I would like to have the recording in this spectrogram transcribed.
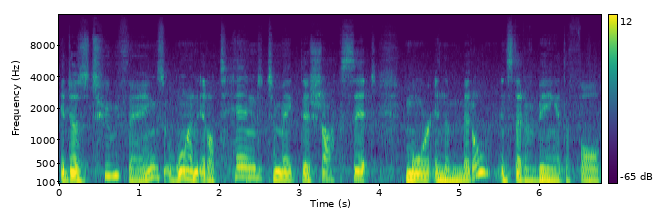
It does two things. One, it'll tend to make this shock sit more in the middle instead of being at the full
